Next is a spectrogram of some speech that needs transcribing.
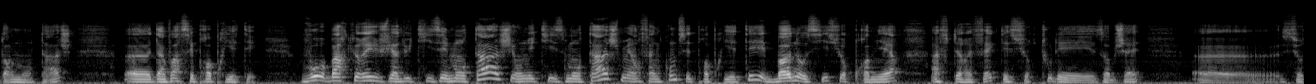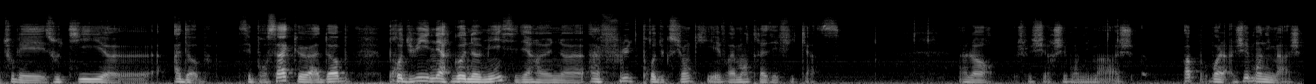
dans le montage euh, d'avoir ses propriétés. Vous remarquerez que je viens d'utiliser montage et on utilise montage, mais en fin de compte, cette propriété est bonne aussi sur Premiere, After Effects et sur tous les objets, euh, sur tous les outils Adobe. C'est pour ça que Adobe produit une ergonomie, c'est-à-dire un flux de production qui est vraiment très efficace. Alors, je vais chercher mon image. Hop, voilà, j'ai mon image.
